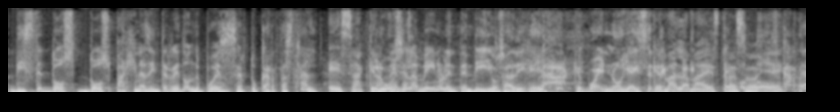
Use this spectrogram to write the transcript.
diste dos, dos páginas de internet donde puedes hacer tu carta astral. Exactamente. Que luego hice la mía y no la entendí. O sea, dije, ah, qué bueno, ya hice Qué mala maestra tengo soy, dos ¿eh? cartas.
